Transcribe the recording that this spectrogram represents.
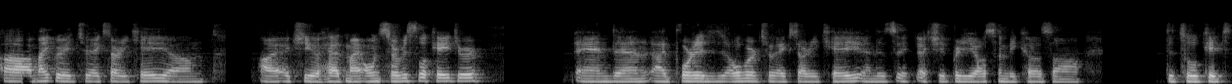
uh, migrate to XRTK, um, I actually had my own service locator and then I ported it over to XRTK, and it's actually pretty awesome because uh, the toolkit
